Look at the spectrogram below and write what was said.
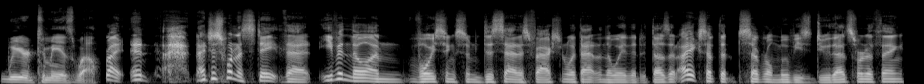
weird to me as well. Right. And I just want to state that even though I'm voicing some dissatisfaction with that and the way that it does it, I accept that several movies do that sort of thing.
